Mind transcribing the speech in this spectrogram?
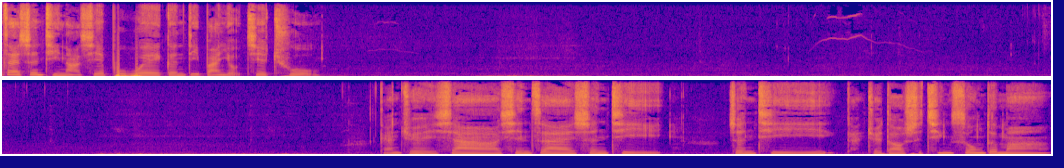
在身体哪些部位跟地板有接触？感觉一下，现在身体整体感觉到是轻松的吗？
